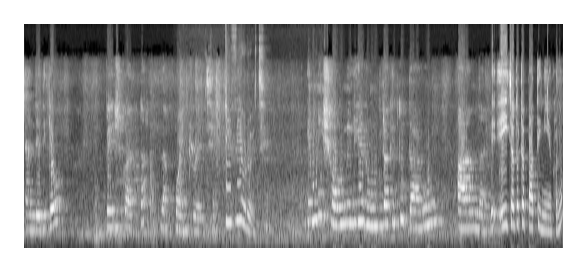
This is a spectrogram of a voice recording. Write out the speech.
অ্যান্ড এদিকেও বেশ কয়েকটা প্লাগ পয়েন্ট রয়েছে। টিভিও রয়েছে। এমনি সব মিলিয়ে রুমটা কিন্তু দারুণ আরামদায়ক। এই চাদরটা পাতিনি এখনও।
